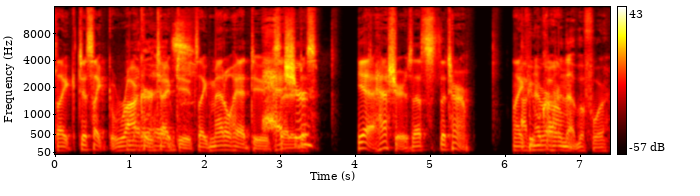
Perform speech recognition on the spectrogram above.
like just like rocker type Metalheads. dudes, like metalhead dudes. that Hesher? just- yeah, Heshers. That's the term. Like I've people never call heard them- that before.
